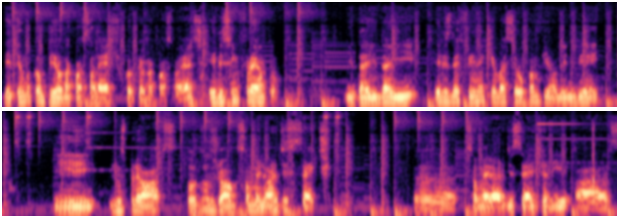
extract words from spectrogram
Detendo o campeão da Costa Leste o campeão da Costa Oeste, eles se enfrentam. E daí, daí eles definem quem vai ser o campeão da NBA. E nos playoffs, todos os jogos são melhor de sete. Uh, são melhor de sete ali as,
